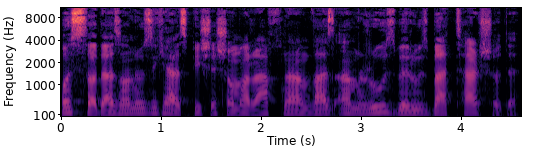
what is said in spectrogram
استاد از آن روزی که از پیش شما رفتم وضعم روز به روز بدتر شده.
